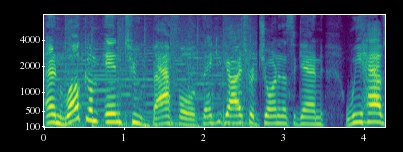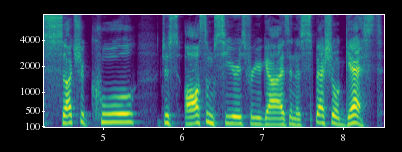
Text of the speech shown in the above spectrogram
And welcome into Baffled. Thank you guys for joining us again. We have such a cool, just awesome series for you guys and a special guest.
